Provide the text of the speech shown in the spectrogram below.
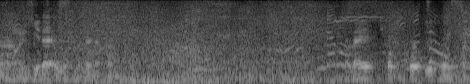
อ่าเมื่อกี้ได้อาวุธมาด้วยนะครับอะได้ตบพวกอยู่ทงครับ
